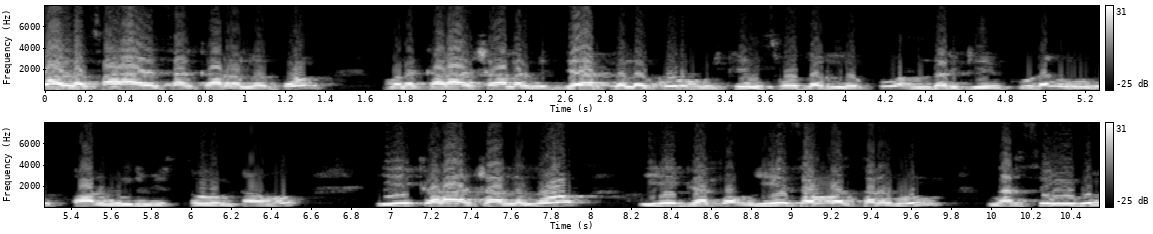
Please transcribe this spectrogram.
వాళ్ళ సహాయ సహకారాలతో మన కళాశాల విద్యార్థులకు ముస్లిం సోదరులకు అందరికీ కూడా మేము ఇఫ్తార్ విందు ఇస్తూ ఉంటాము ఈ కళాశాలలో ఈ గత ఈ సంవత్సరము నర్సింగ్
